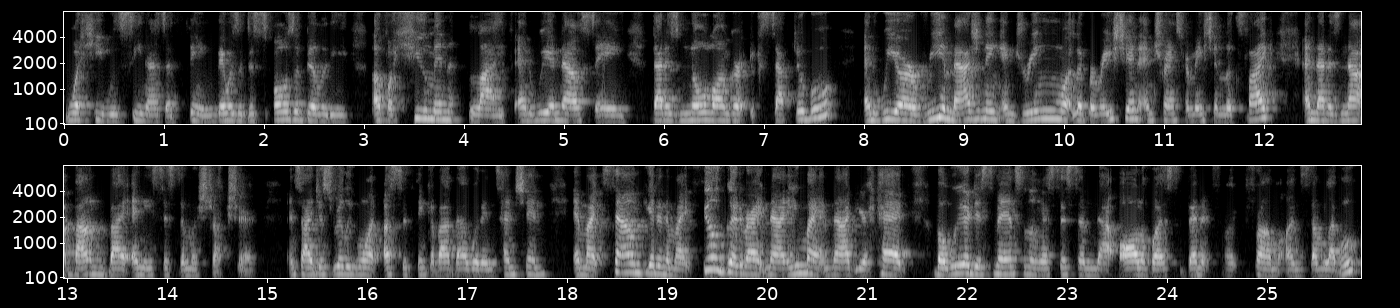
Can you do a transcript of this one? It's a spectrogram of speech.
what he was seen as a thing. There was a disposability of a human life. And we are now saying that is no longer acceptable. And we are reimagining and dreaming what liberation and transformation looks like. And that is not bound by any system or structure. And so I just really want us to think about that with intention. It might sound good and it might feel good right now. You might nod your head, but we are dismantling a system that all of us benefit from on some level.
